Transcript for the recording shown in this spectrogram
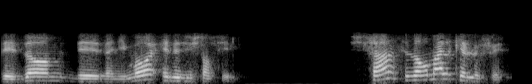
des hommes, des animaux et des ustensiles. Ça, c'est normal qu'elle le fait.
